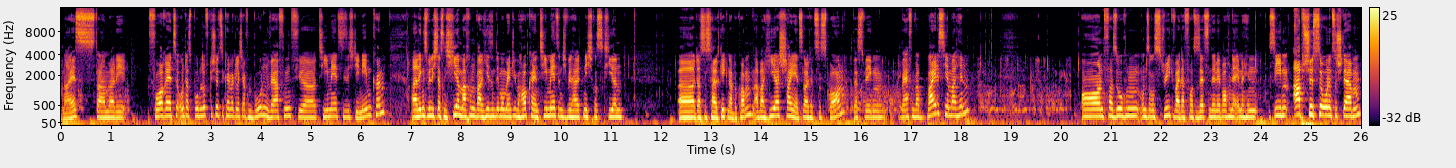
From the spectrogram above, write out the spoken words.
Nice. Da haben wir die Vorräte und das Bodenluftgeschütz. Die können wir gleich auf den Boden werfen für Teammates, die sich die nehmen können. Allerdings will ich das nicht hier machen, weil hier sind im Moment überhaupt keine Teammates und ich will halt nicht riskieren, äh, dass es halt Gegner bekommen. Aber hier scheinen jetzt Leute zu spawnen. Deswegen werfen wir beides hier mal hin. Und versuchen, unsere Streak weiter fortzusetzen, denn wir brauchen ja immerhin sieben Abschüsse, ohne zu sterben.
